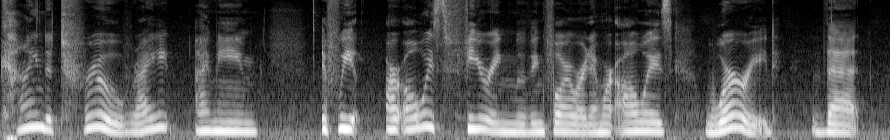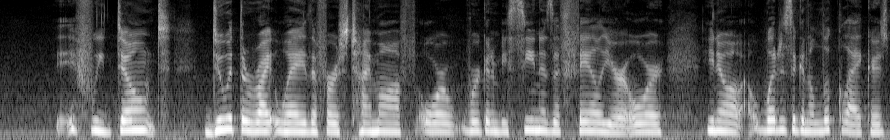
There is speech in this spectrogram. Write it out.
kind of true, right? I mean, if we are always fearing moving forward and we're always worried that if we don't do it the right way the first time off, or we're going to be seen as a failure, or you know, what is it going to look like? Or is,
